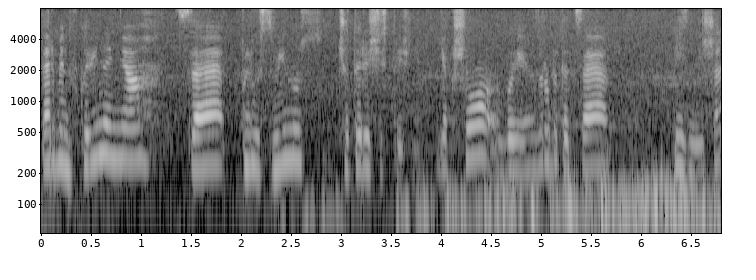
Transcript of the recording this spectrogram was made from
термін вкорінення це плюс-мінус 4-6 тижнів. Якщо ви зробите це пізніше,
